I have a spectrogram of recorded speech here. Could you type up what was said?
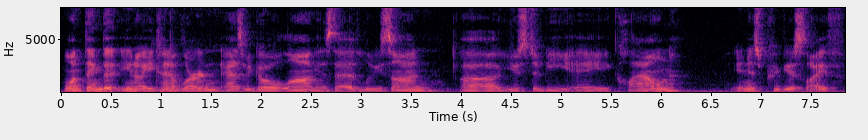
One thing that you know you kind of learn as we go along is that Louison uh, used to be a clown in his previous life,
